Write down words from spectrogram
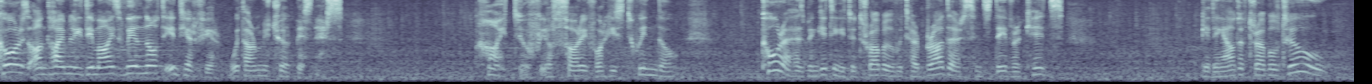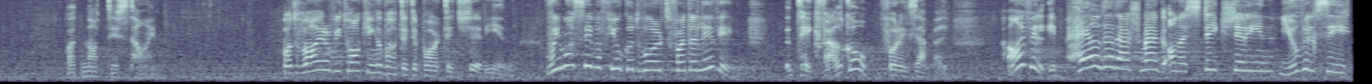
Core's untimely demise will not interfere with our mutual business. I do feel sorry for his twin, though. Cora has been getting into trouble with her brother since they were kids. Getting out of trouble, too, but not this time. But why are we talking about the departed Shireen? We must save a few good words for the living. Take Falco, for example. I will impale that Ashmag on a stake, Shireen. You will see.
